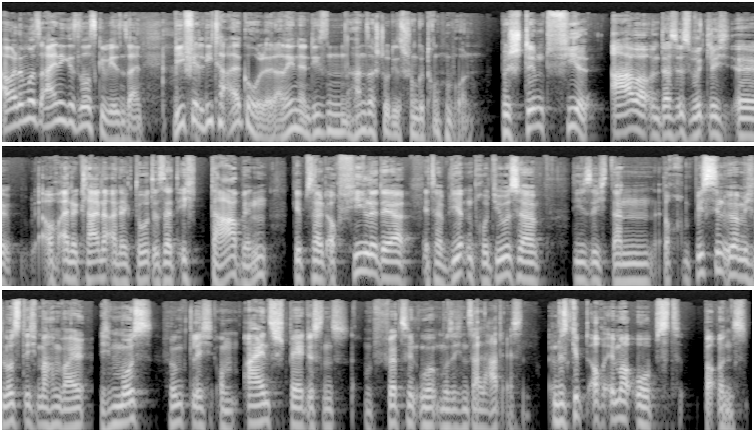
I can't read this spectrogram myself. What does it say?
Aber da muss einiges los gewesen sein. Wie viel Liter Alkohol allein in diesen Hansa-Studios schon getrunken wurden? Bestimmt viel, aber, und das ist wirklich äh, auch eine kleine Anekdote, seit ich da bin, gibt's halt auch viele der etablierten Producer, die sich dann doch ein bisschen über mich lustig machen, weil ich muss pünktlich um eins spätestens um 14 Uhr muss ich einen Salat essen. Und es gibt auch immer Obst bei uns.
